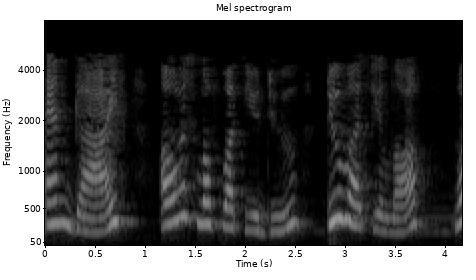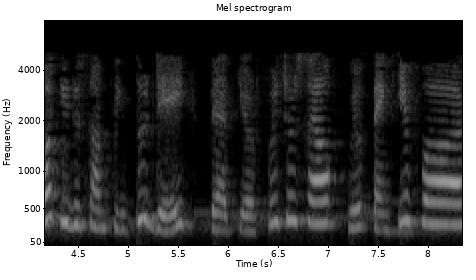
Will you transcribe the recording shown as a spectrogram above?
And guys, Always love what you do, do what you love, what you do something today that your future self will thank you for.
